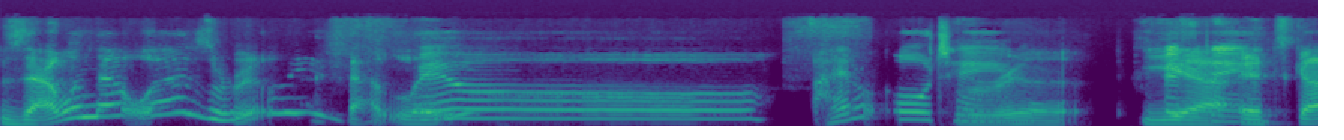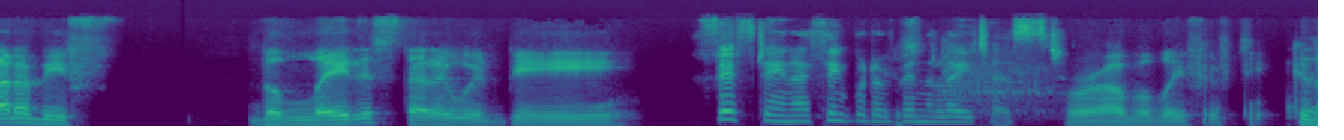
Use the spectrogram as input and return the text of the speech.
is that when that was really that late? feel I don't 14. really. Yeah, 15. it's gotta be f- the latest that it would be. 15 i think would have been the latest. Probably 15 because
